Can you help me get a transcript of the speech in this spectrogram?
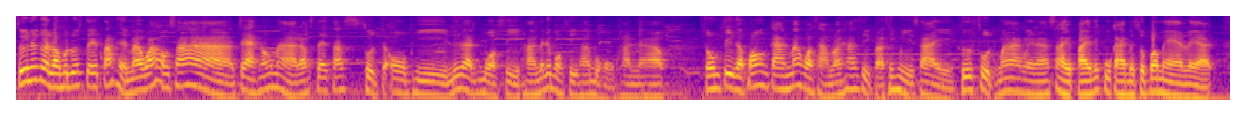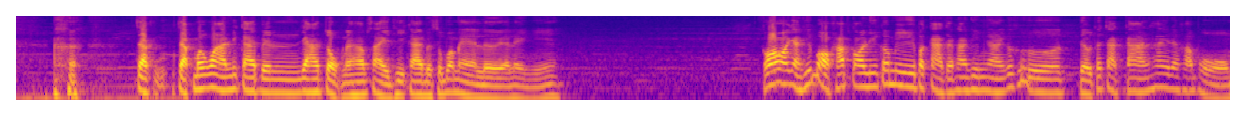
ซึ่งถ้าเกิดเรามาดูสเตตัสเห็นไหมว่าเฮาซ่าแจกน้องหมาแล้วสเตตัสสุดจะ OP เลือดบวก 4,000 ไม่ได้บวก 4,000 บวก 6,000 นะครับโจมตีกับป้องกันมากกว่า 350บาทที่มีใส่ คือสุดมากเลยนะ ใส่ไปนี่กูกลายเป็นซูเปอร์แมนเลยอะจากจากเมื่อวานนี่กลายเป็นยาจกนะครับ ใส่ทีกลายเป็นซูเปอร์แมนเลยอะไรอย่างนี้ ก็อย่างที่บอกครับ ตอนนี้ก็มีประกาศจากทางทีมงานก็คือ เดี๋ยวจะจัดการให้นะครับผม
